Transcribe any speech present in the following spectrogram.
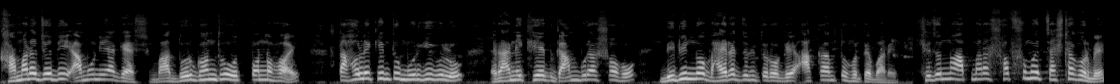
খামারে যদি অ্যামোনিয়া গ্যাস বা দুর্গন্ধ উৎপন্ন হয়, তাহলে কিন্তু মুরগিগুলো রানীক্ষেত, গাম্বুরা সহ বিভিন্ন ভাইরাসজনিত রোগে আক্রান্ত হতে পারে। সেজন্য আপনারা সবসময় চেষ্টা করবেন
